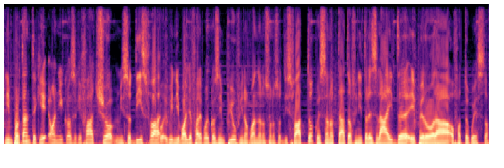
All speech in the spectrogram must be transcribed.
L'importante è che ogni cosa che faccio mi soddisfa, quindi voglio fare qualcosa in più fino a quando non sono soddisfatto. Questa nottata ho finito le slide e per ora ho fatto questo.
